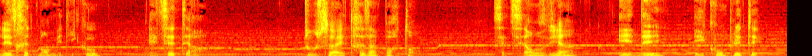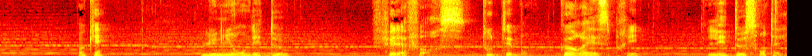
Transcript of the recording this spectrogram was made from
les traitements médicaux, etc. Tout ça est très important. Cette séance vient aider et compléter. Ok? L'union des deux fait la force. Tout est bon. Corps et esprit, les deux sont alliés.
